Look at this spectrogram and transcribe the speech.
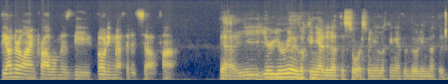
the underlying problem is the voting method itself, huh? Yeah, you're, you're really looking at it at the source when you're looking at the voting method.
